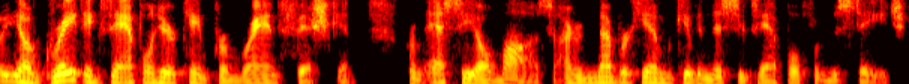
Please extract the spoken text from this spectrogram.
you know, great example here came from Rand Fishkin from SEO Moz. I remember him giving this example from the stage.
